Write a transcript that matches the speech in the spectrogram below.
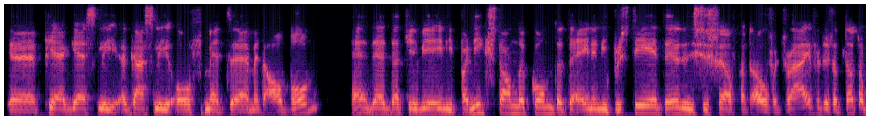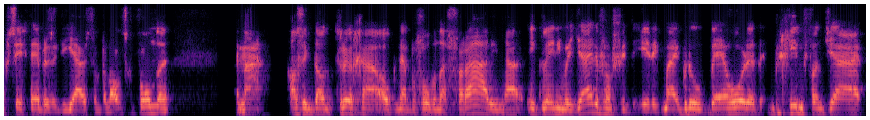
uh, Pierre Gasly, uh, Gasly of met, met Albon. Dat je weer in die paniekstanden komt. Dat de ene niet presteert. Hè, dat hij zichzelf gaat overdriven. Dus op dat opzicht hebben ze de juiste balans gevonden. Maar als ik dan terug ga ook naar bijvoorbeeld naar Ferrari. Nou, ik weet niet wat jij ervan vindt, Erik. Maar ik bedoel, wij hoorden het begin van het jaar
